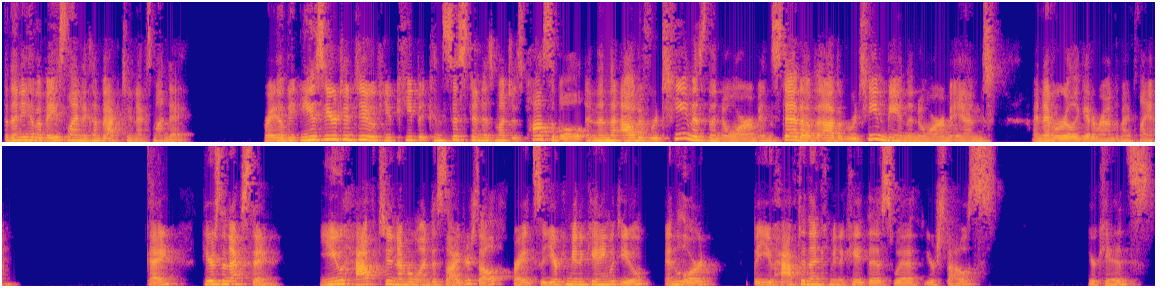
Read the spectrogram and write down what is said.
But then you have a baseline to come back to next Monday. Right. It'll be easier to do if you keep it consistent as much as possible. And then the out of routine is the norm instead of the out of routine being the norm. And I never really get around to my plan. Okay. Here's the next thing. You have to, number one, decide yourself, right? So you're communicating with you and the Lord, but you have to then communicate this with your spouse, your kids,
